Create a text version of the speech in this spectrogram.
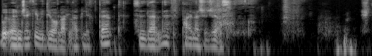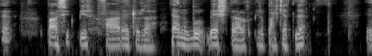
bu önceki videolarla birlikte sizlerle paylaşacağız. İşte basit bir fare tuzağı. Yani bu 5 liralık bir paketle e,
